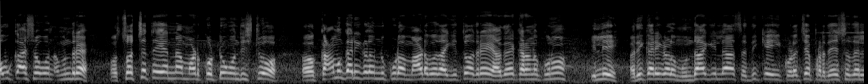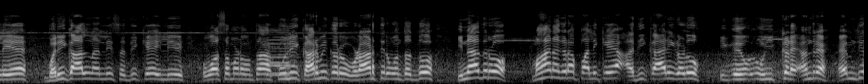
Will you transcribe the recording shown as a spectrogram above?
ಅವಕಾಶವನ್ನು, ಅಂದರೆ ಸ್ವಚ್ಛತೆಯನ್ನು ಮಾಡಿಕೊಟ್ಟು ಒಂದಿಷ್ಟು ಕಾಮಗಾರಿಗಳನ್ನು ಕೂಡ ಮಾಡಬಹುದಾಗಿತ್ತು ಆದರೆ ಯಾವುದೇ ಕಾರಣಕ್ಕೂ ಇಲ್ಲಿ ಅಧಿಕಾರಿಗಳು ಮುಂದಾಗಿಲ್ಲ. ಸದ್ಯಕ್ಕೆ ಈ ಕೊಳಚೆ ಪ್ರದೇಶದಲ್ಲಿಯೇ ಬರಿಗಾಲ್ನಲ್ಲಿ ಸದ್ಯಕ್ಕೆ ಇಲ್ಲಿ ವಾಸ ಮಾಡುವಂತಹ ಕೂಲಿ ಕಾರ್ಮಿಕರು ಓಡಾಡ್ತಿರುವಂಥದ್ದು. ಇನ್ನಾದರೂ ಮಹಾನಗರ ಪಾಲಿಕೆಯ ಅಧಿಕಾರಿಗಳು ಈ ಕಡೆ, ಅಂದರೆ ಎಂ ಜಿ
